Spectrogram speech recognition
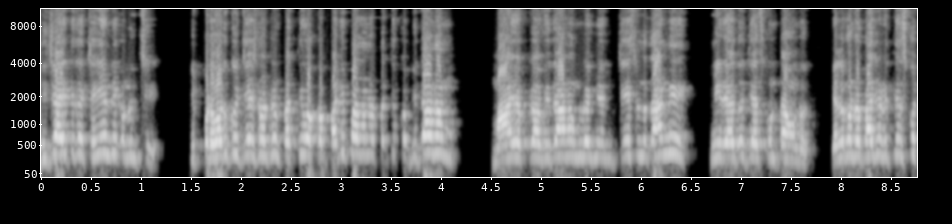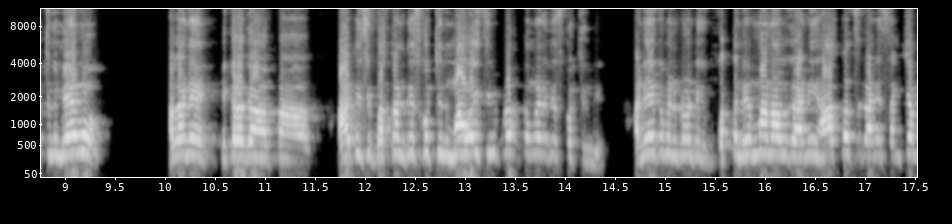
నిజాయితీగా చేయండి ఇక్కడ నుంచి. ఇప్పటి వరకు చేసినటువంటి ప్రతి ఒక్క పరిపాలన ప్రతి ఒక్క విధానం మా యొక్క విధానంలో మేము చేసిన దాన్ని మీరు ఏదో చేసుకుంటా ఉండరు వెలుగొండ ప్రాజెక్ట్ తీసుకొచ్చింది మేము. అలానే ఇక్కడ ఆర్టీసీ బస్ స్టాండ్ తీసుకొచ్చింది. మా వైసీపీ ప్రభుత్వంలోనే తీసుకొచ్చింది. అనేకమైనటువంటి కొత్త నిర్మాణాలు కానీ హాస్టల్స్ కానీ సంక్షేమ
